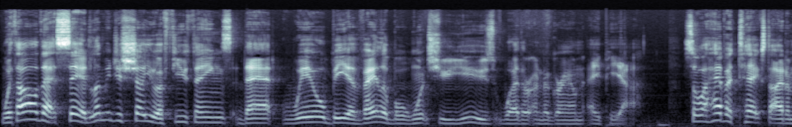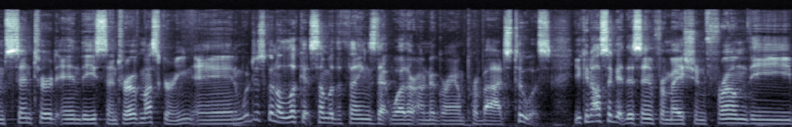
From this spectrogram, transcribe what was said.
With all that said, let me just show you a few things that will be available once you use Weather Underground API. So I have a text item centered in the center of my screen and we're just going to look at some of the things that Weather Underground provides to us. You can also get this information from the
